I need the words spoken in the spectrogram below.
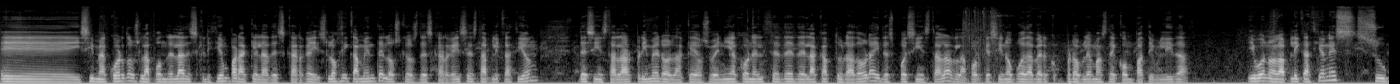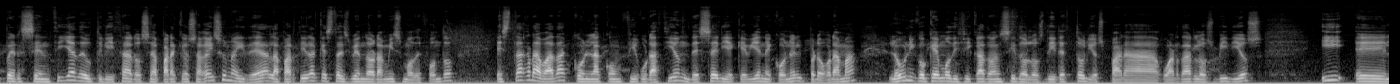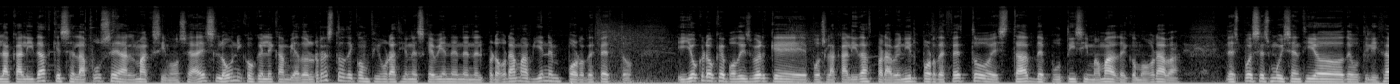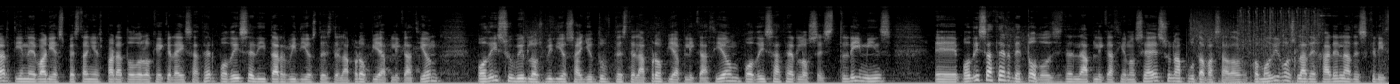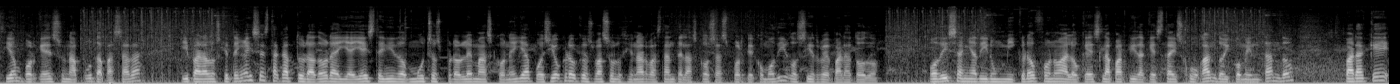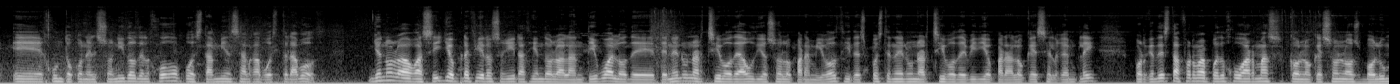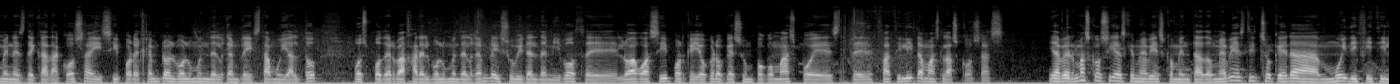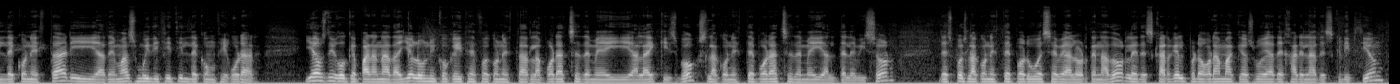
Eh, y si me acuerdo os la pondré en la descripción para que la descarguéis. Lógicamente los que os descarguéis esta aplicación, desinstalar primero la que os venía con el CD de la capturadora y después instalarla, porque si no puede haber problemas de compatibilidad. Y bueno, la aplicación es súper sencilla de utilizar, o sea, para que os hagáis una idea, la partida que estáis viendo ahora mismo de fondo está grabada con la configuración de serie que viene con el programa, lo único que he modificado han sido los directorios para guardar los vídeos y eh, la calidad que se la puse al máximo, o sea, es lo único que le he cambiado. El resto de configuraciones que vienen en el programa vienen por defecto. Y yo creo que podéis ver que pues la calidad para venir por defecto está de putísima madre como graba. Después es muy sencillo de utilizar, tiene varias pestañas para todo lo que queráis hacer. Podéis editar vídeos desde la propia aplicación, podéis subir los vídeos a YouTube desde la propia aplicación, podéis hacer los streamings, eh, podéis hacer de todo desde la aplicación, o sea, es una puta pasada. Como digo, os la dejaré en la descripción porque es una puta pasada Y para los que tengáis esta capturadora y hayáis tenido muchos problemas con ella, pues yo creo que os va a solucionar bastante las cosas, porque como digo, sirve para todo. Podéis añadir un micrófono a lo que es la partida que estáis jugando y comentando, para que eh, junto con el sonido del juego, pues también salga vuestra voz. Yo no lo hago así, yo prefiero seguir haciéndolo a la antigua, lo de tener un archivo de audio solo para mi voz y después tener un archivo de vídeo para lo que es el gameplay, porque de esta forma puedo jugar más con lo que son los volúmenes de cada cosa y si por ejemplo el volumen del gameplay está muy alto, pues poder bajar el volumen del gameplay y subir el de mi voz. Eh, lo hago así porque yo creo que es un poco más, pues te facilita más las cosas. Y a ver, más cosillas que me habéis comentado. Me habéis dicho que era muy difícil de conectar y además muy difícil de configurar. Ya os digo que para nada, yo lo único que hice fue conectarla por HDMI a la Xbox, la conecté por HDMI al televisor, después la conecté por USB al ordenador, le descargué el programa que os voy a dejar en la descripción,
